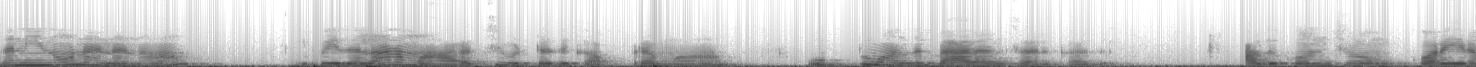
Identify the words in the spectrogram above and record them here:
தென் இன்னொன்று என்னென்னா இப்போ இதெல்லாம் நம்ம அரைச்சி விட்டதுக்கு அப்புறமா உப்பு வந்து பேலன்ஸாக இருக்காது. அது கொஞ்சம் குறையிற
